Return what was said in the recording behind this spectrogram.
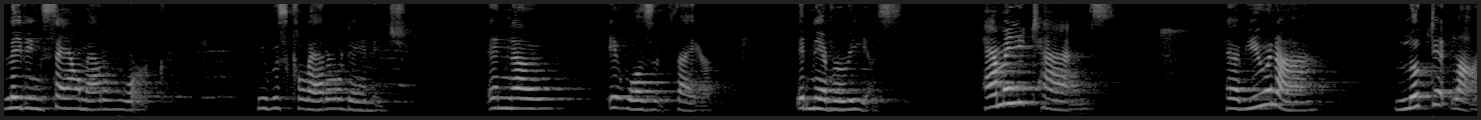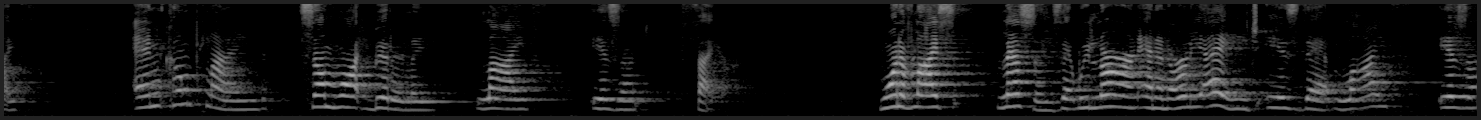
leaving Sam out of work. He was collateral damage. And no, it wasn't fair. It never is. How many times have you and I looked at life and complained somewhat bitterly, life isn't fair? One of life's lessons that we learn at an early age is that life isn't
